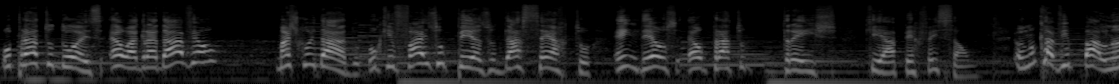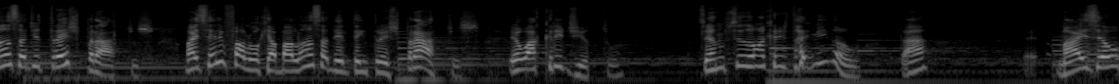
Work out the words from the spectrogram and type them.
o prato dois é o agradável, mas cuidado, o que faz o peso dar certo em Deus é o prato três, que é a perfeição. Eu nunca vi balança de três pratos, mas se ele falou que a balança dele tem três pratos, eu acredito. Vocês não precisam acreditar em mim, não, tá? Mas eu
